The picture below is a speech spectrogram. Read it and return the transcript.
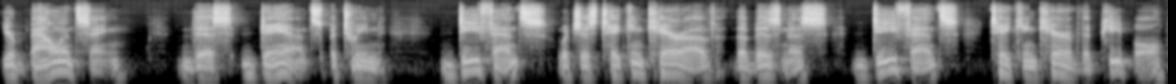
you're balancing this dance between defense, which is taking care of the business, defense, taking care of the people,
